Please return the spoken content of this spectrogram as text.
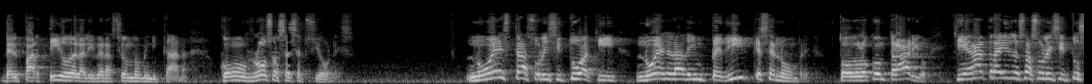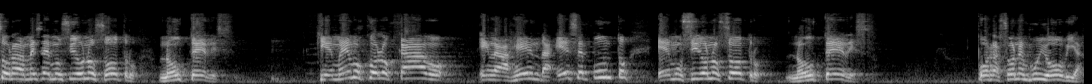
del Partido de la Liberación Dominicana, con honrosas excepciones. Nuestra solicitud aquí no es la de impedir que se nombre, todo lo contrario. Quien ha traído esa solicitud sobre la mesa hemos sido nosotros, no ustedes. Quien hemos colocado en la agenda ese punto hemos sido nosotros, no ustedes. Por razones muy obvias.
